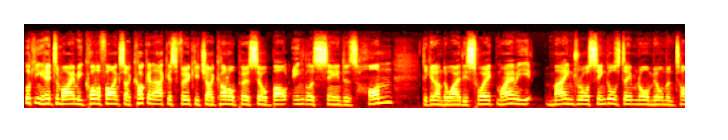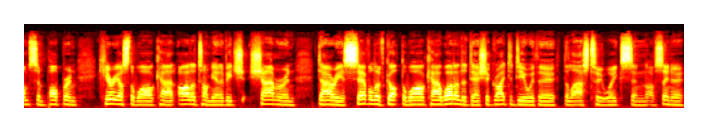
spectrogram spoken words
Looking ahead to Miami qualifying, so Kokkinakis, Vukic, O'Connell, Purcell, Bolt, Inglis, Sanders, Hon to get underway this week. Miami main draw singles, de Minaur, Millman, Thompson, Popyrin, Kyrgios the wild card, Ajla Tomljanovic, Sharma and Daria Saville have got the wild card. Well done to Dasha. Great to deal with her the last two weeks, and I've seen her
